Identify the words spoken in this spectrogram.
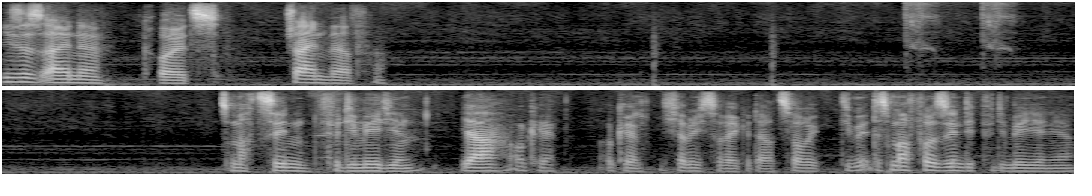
Dieses eine Kreuz. Scheinwerfer. Das macht Sinn für die Medien. Ja, okay. Okay, ich habe nicht so weggedacht, sorry. Die, das macht voll Sinn für die Medien, ja.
